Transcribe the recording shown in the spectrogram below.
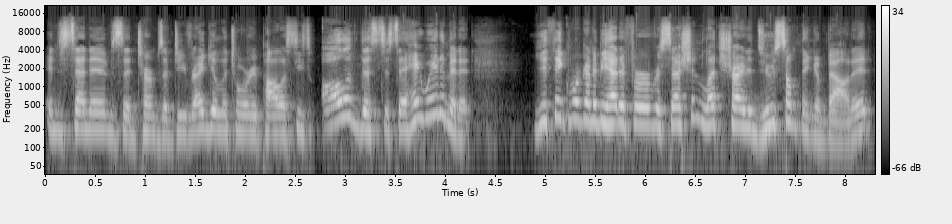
incentives in terms of deregulatory policies, all of this to say, hey, wait a minute, you think we're going to be headed for a recession? Let's try to do something about it.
